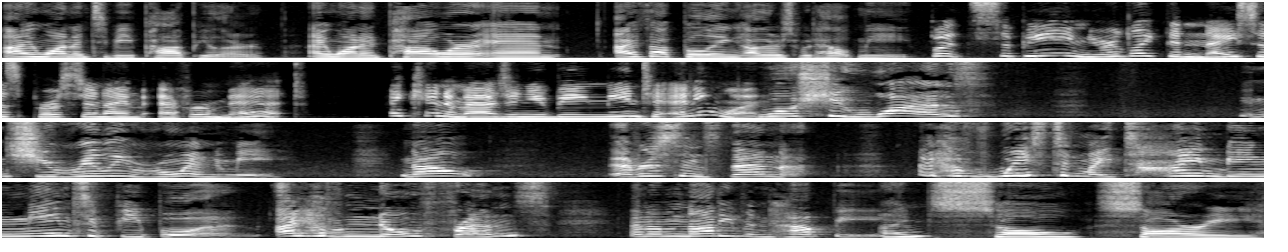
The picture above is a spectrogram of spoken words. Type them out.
I wanted to be popular. I wanted power and I thought bullying others would help me. But Sabine, you're like the nicest person I've ever met. I can't imagine you being mean to anyone. Well, she was. And she really ruined me. Now, ever since then, I have wasted my time being mean to people. I have no friends, and I'm not even happy. I'm so sorry.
